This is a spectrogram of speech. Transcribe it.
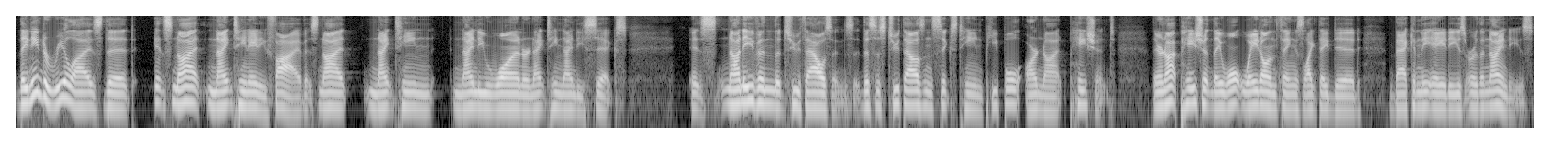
they need to realize that it's not 1985, it's not 1991 or 1996. It's not even the 2000s. This is 2016. People are not patient. They're not patient. They won't wait on things like they did back in the 80s or the 90s.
